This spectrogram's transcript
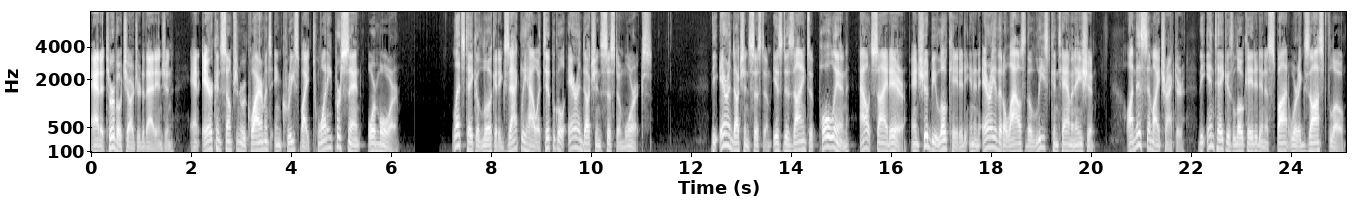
Add a turbocharger to that engine, and air consumption requirements increase by 20% or more. Let's take a look at exactly how a typical air induction system works. The air induction system is designed to pull in outside air and should be located in an area that allows the least contamination. On this semi-tractor, the intake is located in a spot where exhaust flow,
